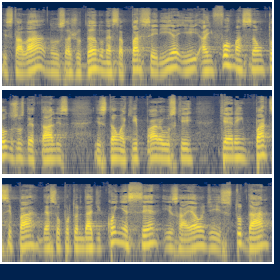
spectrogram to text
está lá nos ajudando nessa parceria e a informação, todos os detalhes estão aqui para os que querem participar dessa oportunidade de conhecer Israel, de estudar,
